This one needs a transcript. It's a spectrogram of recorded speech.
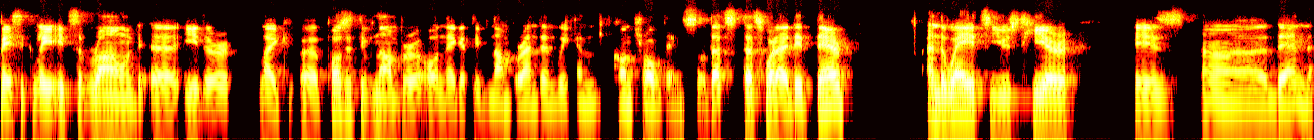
basically it's around uh, either like a positive number or negative number, and then we can control things. So that's that's what I did there. And the way it's used here is uh, then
